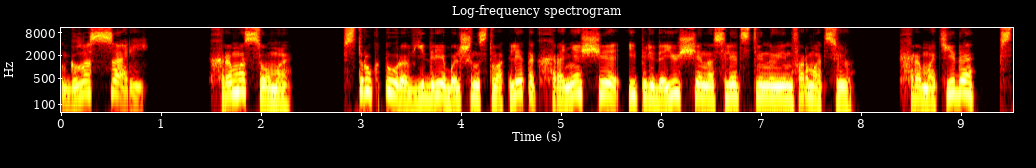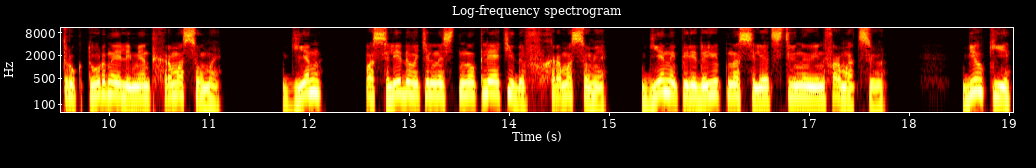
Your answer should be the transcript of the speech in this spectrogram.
Глоссарий. Хромосома. Структура в ядре большинства клеток, хранящая и передающая наследственную информацию. Хроматида – структурный элемент хромосомы. Ген – последовательность нуклеотидов в хромосоме. Гены передают наследственную информацию. Белки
